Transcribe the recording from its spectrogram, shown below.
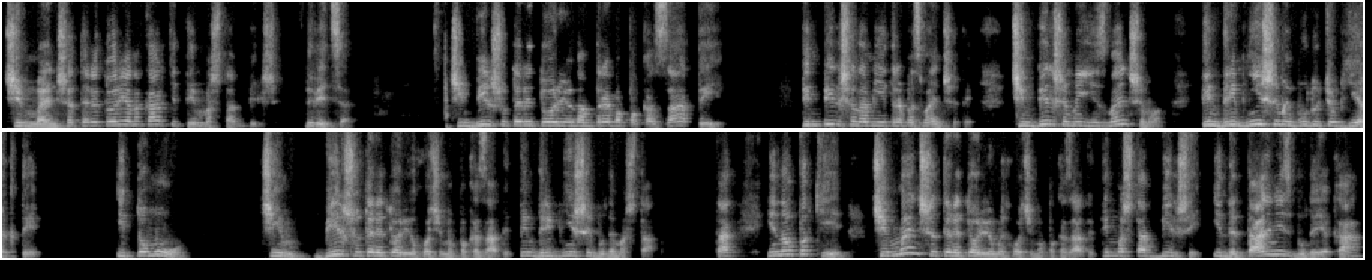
Чим менша територія на карті, тим масштаб більший. Дивіться, чим більшу територію нам треба показати, тим більше нам її треба зменшити. Чим більше ми її зменшимо, тим дрібнішими будуть об'єкти. І тому, чим більшу територію хочемо показати, тим дрібніший буде масштаб. Так? І навпаки, чим менше територію ми хочемо показати, тим масштаб більший, і детальність буде яка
